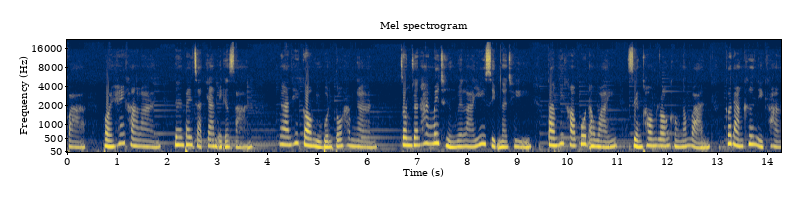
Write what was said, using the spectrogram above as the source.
ฟา ปล่อยให้คาลายเดินไปจัดการเอกสาร งานที่กองอยู่บนโต๊ะทำงาน จนกระทั่งไม่ถึงเวลา 20 นาที ตามที่เขาพูดเอาไว้ เสียงทองร้องของน้ำหวาน ก็ดังขึ้นอีกครั้ง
